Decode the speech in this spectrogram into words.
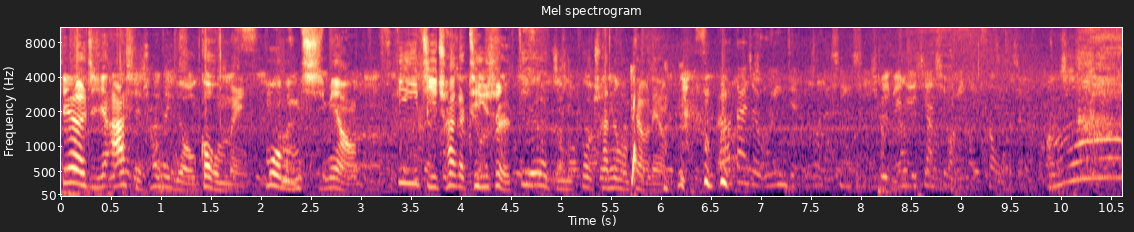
第二集阿喜穿的有够美，莫名其妙。第一集穿个 T 恤，第二集给我穿那么漂亮。我要带着吴英姐给我的信息，里面那件是吴英姐送我的。哦，那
